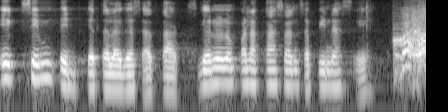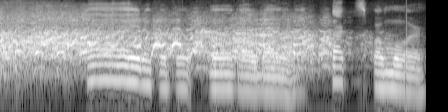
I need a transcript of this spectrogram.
exempted ka talaga sa tax. Ganun ang palakasan sa Pinas eh. Ay, naku po, mga kaubayan. Tax pa more.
